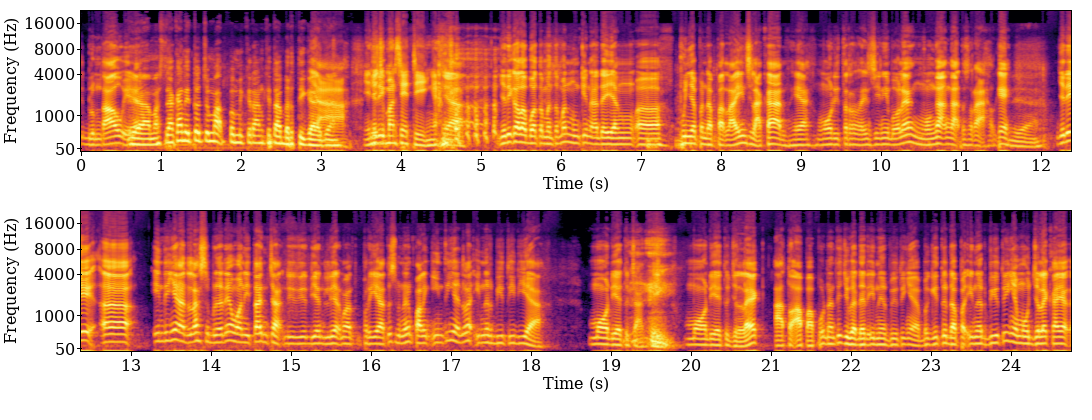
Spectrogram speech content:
belum tahu Ya, ya. maksudnya kan itu cuma pemikiran kita bertiga Ya. aja. Ini Jadi- cuma settingan. Ya. Jadi kalau buat teman-teman mungkin ada yang eh, punya pendapat lain silakan ya. Mau diteruskan sini boleh, mau enggak enggak terserah. Oke. Iya. Jadi eh, intinya adalah sebenarnya wanita yang dilihat pria itu sebenarnya paling intinya adalah inner beauty dia. Mau dia itu cantik, mau dia itu jelek atau apa pun nanti juga dari inner beauty-nya. Begitu dapat inner beauty-nya mau jelek kayak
